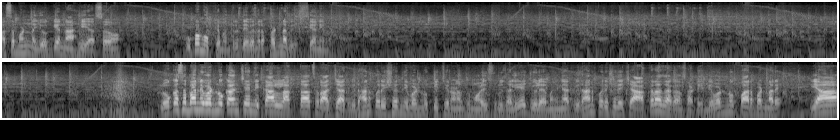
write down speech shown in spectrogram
असं म्हणणं योग्य नाही असं उपमुख्यमंत्री देवेंद्र फडणवीस यांनी म्हटलं. लोकसभा निवडणुकांचे निकाल लागताच राज्यात विधान परिषद निवडणुकीची रणधुमाळी सुरू झाली आहे. जुलै महिन्यात विधान परिषदेच्या अकरा जागांसाठी निवडणूक पार पडणार आहे. या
